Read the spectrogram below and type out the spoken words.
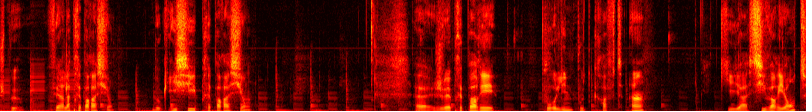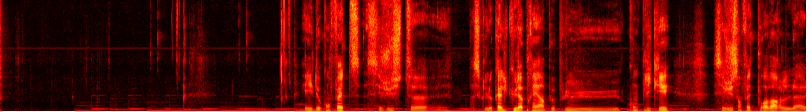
Je peux faire la préparation. Donc ici, préparation. Euh, je vais préparer pour l'input craft 1 qui a 6 variantes. Et donc en fait, c'est juste... Euh, parce que le calcul après est un peu plus compliqué. C'est juste en fait pour avoir la,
